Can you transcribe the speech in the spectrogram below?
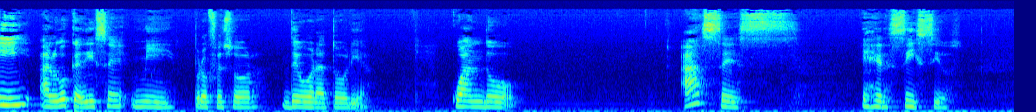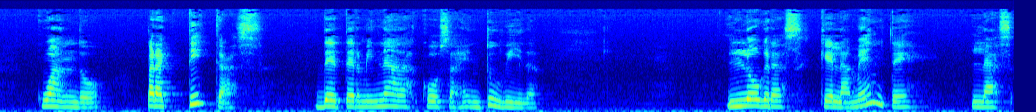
Y algo que dice mi profesor de oratoria, cuando haces ejercicios, cuando practicas determinadas cosas en tu vida, logras que la mente, las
